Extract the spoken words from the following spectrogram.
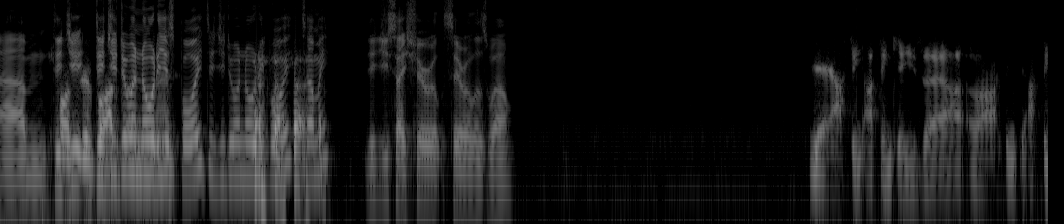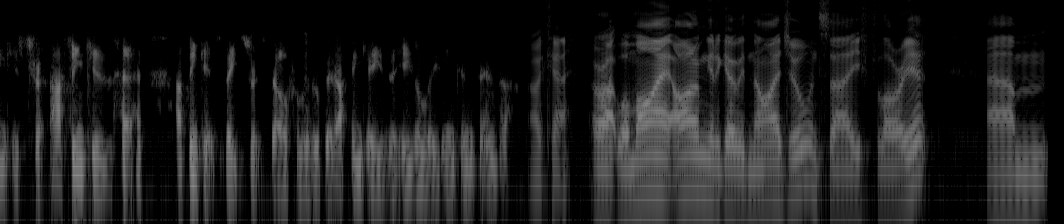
Um, did you did you do a naughtiest boy? Did you do a naughty boy, Tell me. Did you say Cyril, Cyril as well? Yeah, I think I think he's. Uh, oh, I think I think his. I think his. I think it speaks for itself a little bit. I think he's he's a leading contender. Okay. All right. Well, my I'm going to go with Nigel and say Floreat. Um,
